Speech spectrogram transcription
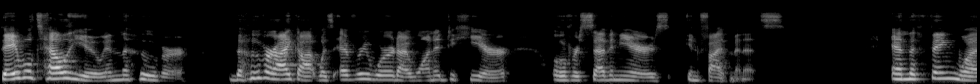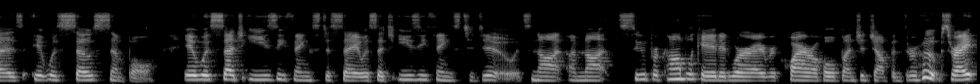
they will tell you in the hoover the hoover I got was every word I wanted to hear over 7 years in 5 minutes. And the thing was, it was so simple. It was such easy things to say, it was such easy things to do. It's not I'm not super complicated where I require a whole bunch of jumping through hoops, right?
